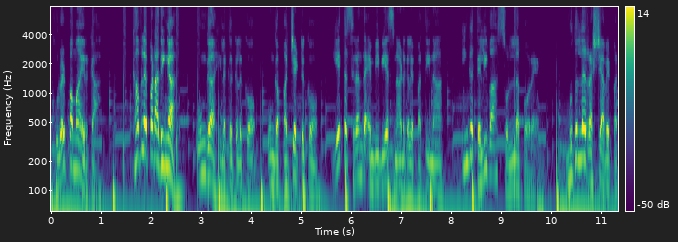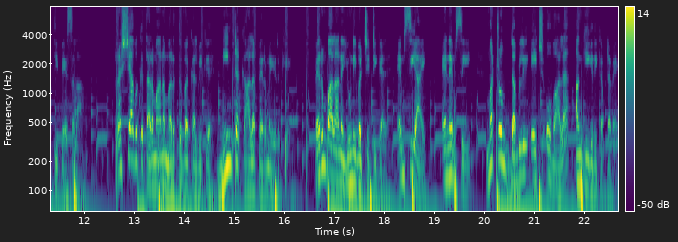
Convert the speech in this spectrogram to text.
குழப்பமா இருக்கா? கவலைப்படாதீங்க. உங்க இலக்குகளுக்கும் உங்க பட்ஜெட்டுக்கும் ஏத்த சிறந்த எம்பிபிஎஸ் நாடுகளை பத்தி நான் இங்க தெளிவா சொல்ல போறேன். முதல்ல ரஷ்யாவை பத்தி பேசலாம். ரஷ்யாவுக்கு தரமான மருத்துவ கல்விக்கு நீண்ட கால பெருமை இருக்கு. பெரும்பாலான யூனிவர்சிட்டிகள் எம்சிஐ என்எம்சி மற்றும் டபிள்யூஹெச்ஓவால அங்கீகரிக்கப்பட்டவை.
